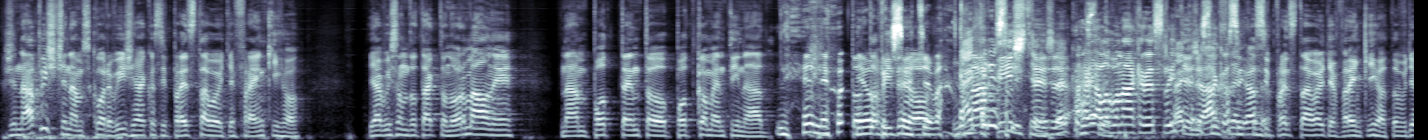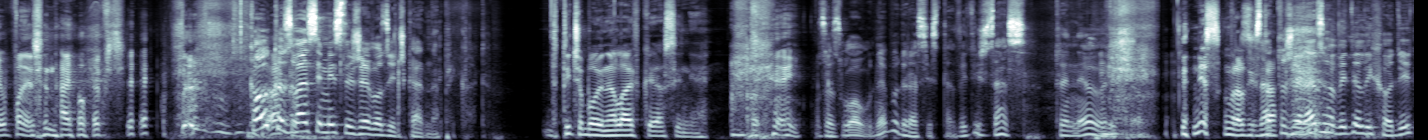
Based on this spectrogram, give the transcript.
že napíšte nám skôr vy, že ako si predstavujete Frankyho. Ja by som to takto normálne nám pod tento, pod komenty na Nie, ne, toto video teba. Napíšte, že, aj, alebo nakreslite, že ako si asi predstavujete Frankyho. To bude úplne že najlepšie. Koľko z vás si myslí, že je vozičkár napríklad? Tí, čo boli na liveke, asi nie. Hej. Zas, wow, nebuď rasista. Vidíš, zas. To je neuveriteľné. Ja nie som Za razista. to, že raz ho videli chodiť,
